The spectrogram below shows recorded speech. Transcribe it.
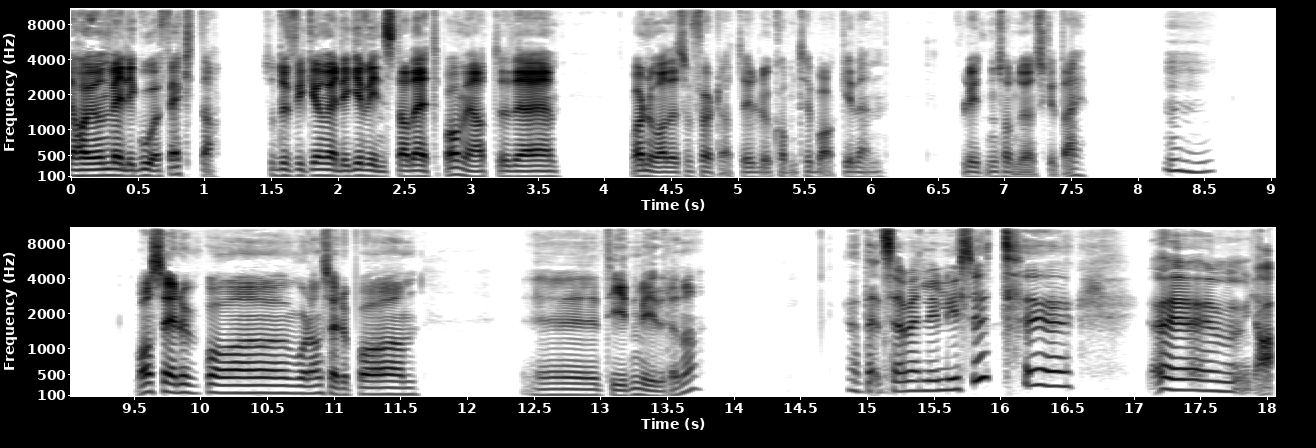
Det har jo en veldig god effekt, da. Så du fikk jo en veldig gevinst av det etterpå, med at det var noe av det som førte at du kom tilbake i den flyten som du ønsket deg. Mm. Hva ser du på Hvordan ser du på eh, tiden videre, da? Ja, den ser veldig lys ut. Uh, uh, ja,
